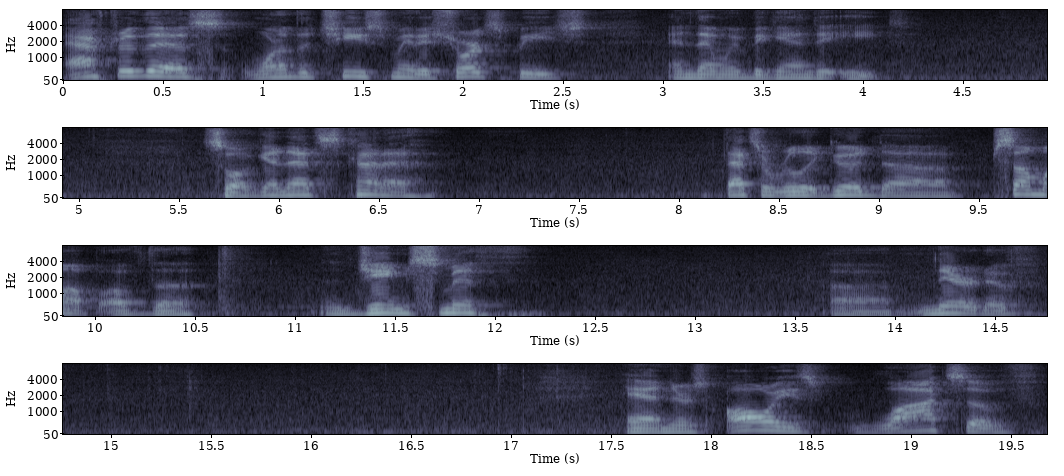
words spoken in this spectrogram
After this, one of the chiefs made a short speech, and then we began to eat. So again, that's kind of that's a really good uh, sum up of the James Smith uh, narrative. And there's always lots of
